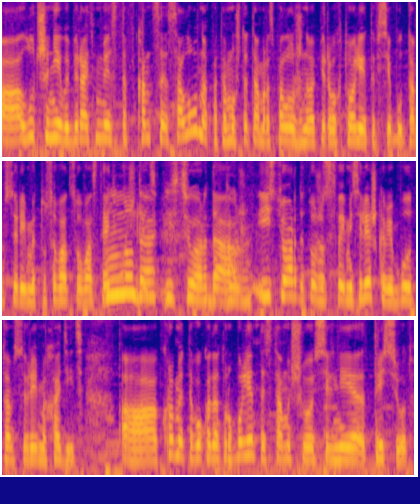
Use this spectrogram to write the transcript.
А, лучше не выбирать место в конце салона, потому что там расположены, во-первых, туалеты, все будут там все время тусоваться у вас, стоять ну, очередь. да, и стюарды да, тоже. И стюарды тоже со своими тележками будут там все время ходить. А, кроме того, когда турбулентность, там еще сильнее трясет.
